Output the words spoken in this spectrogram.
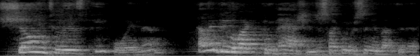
shown to his people, amen? How many people like compassion, just like we were singing about today?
